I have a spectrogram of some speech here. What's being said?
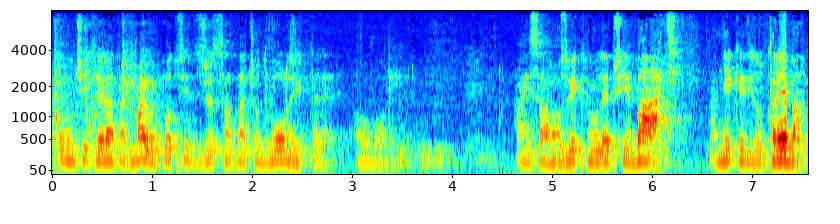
ako učiteľa, tak majú pocit, že sa na čo dôležité hovorí. Aj sa ho zvyknú lepšie báť. A niekedy to treba.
